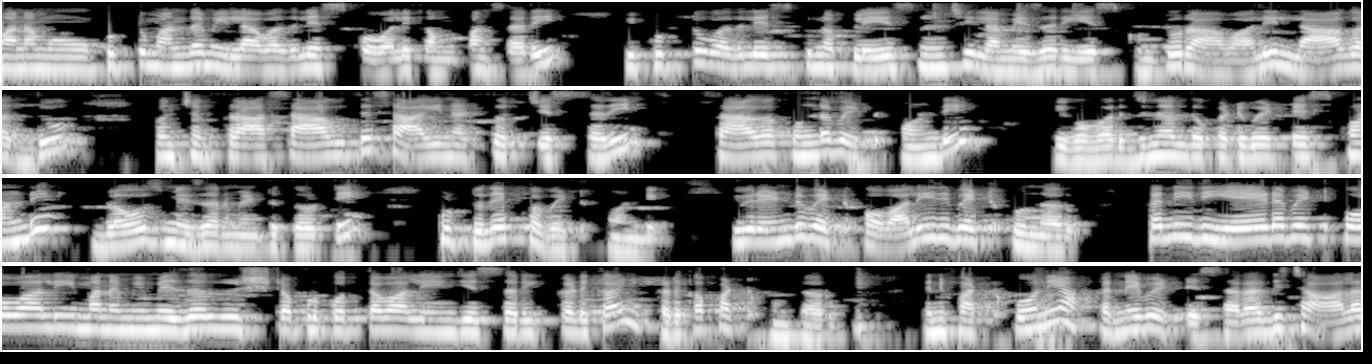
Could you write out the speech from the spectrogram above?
మనము కుట్టు మందం ఇలా వదిలేసుకోవాలి కంపల్సరీ. ఈ కుట్టు వదిలేసుకున్న ప్లేస్ నుంచి ఇలా మెజర్ చేసుకుంటూ రావాలి. లాగద్దు. కొంచెం క్రాస్ సాగితే సాగినట్టు వచ్చేస్తుంది. సాగకుండా పెట్టుకోండి. ఇక ఒరిజినల్ ఒకటి పెట్టేసుకోండి. బ్లౌజ్ మెజర్మెంట్ తోటి కుట్టుది ఎక్కువ పెట్టుకోండి. ఇవి రెండు పెట్టుకోవాలి. ఇది పెట్టుకున్నారు. కానీ ఇది ఏడ పెట్టుకోవాలి మనం ఈ మెజర్ చూసేటప్పుడు కొత్త వాళ్ళు ఏం చేస్తారు? ఇక్కడిక ఇక్కడిక పట్టుకుంటారు. దీన్ని పట్టుకొని అక్కడనే పెట్టేస్తారు. అది చాలా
